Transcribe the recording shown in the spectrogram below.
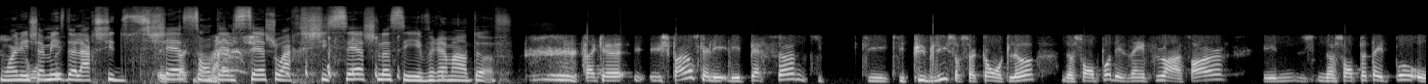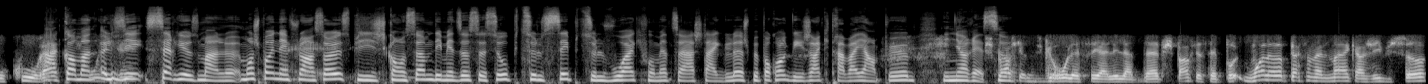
Oui, les chemises de l'archiduchesse sont-elles sèches ou archi-sèches? Là, c'est vraiment tough. Fait que je pense que les, personnes qui, qui, qui publient sur ce compte-là ne sont pas des influenceurs et ne sont peut-être pas au courant. Ah, comment, Olivier, sérieusement, là, moi, je suis pas une influenceuse, puis je consomme des médias sociaux, puis tu le sais, puis tu le vois qu'il faut mettre ce hashtag-là. Je peux pas croire que des gens qui travaillent en pub ignoraient ça. Je pense qu'il y a du gros laisser aller là-dedans, puis je pense que c'était pas... Moi, là, personnellement, quand j'ai vu ça,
